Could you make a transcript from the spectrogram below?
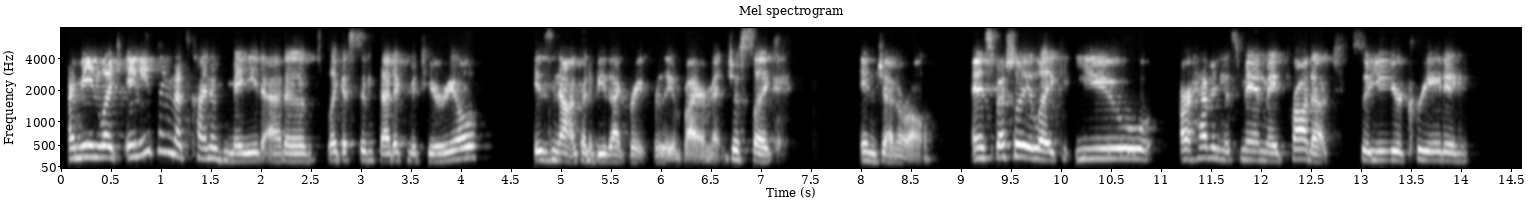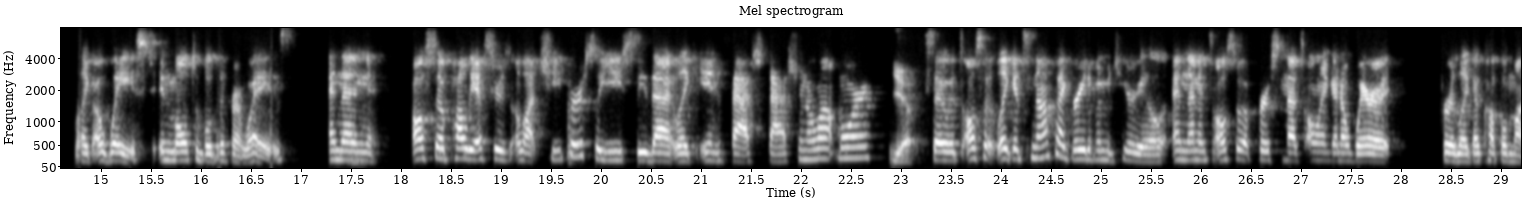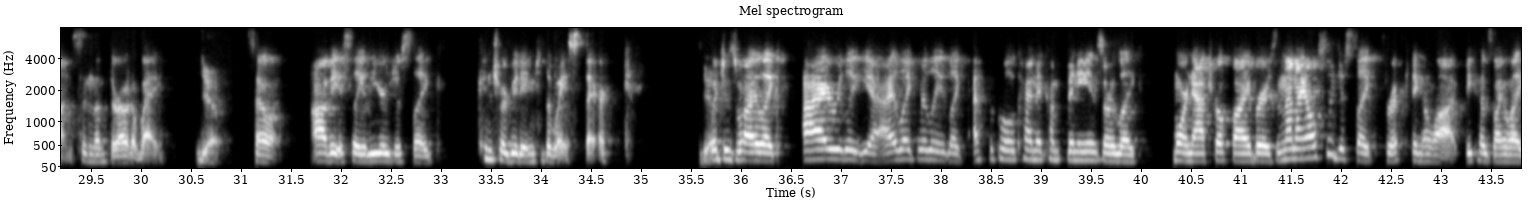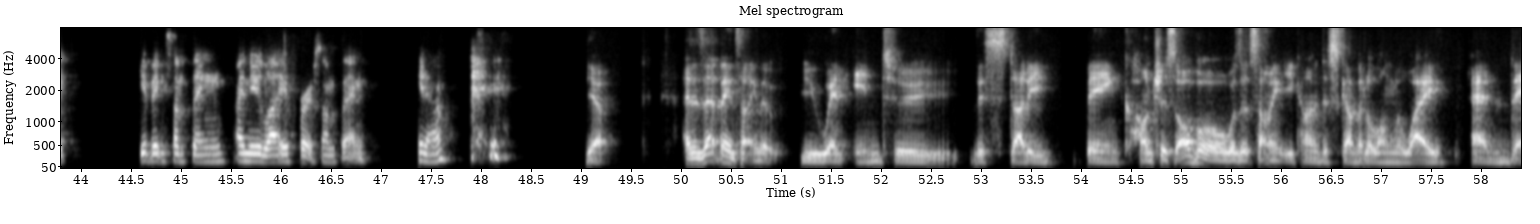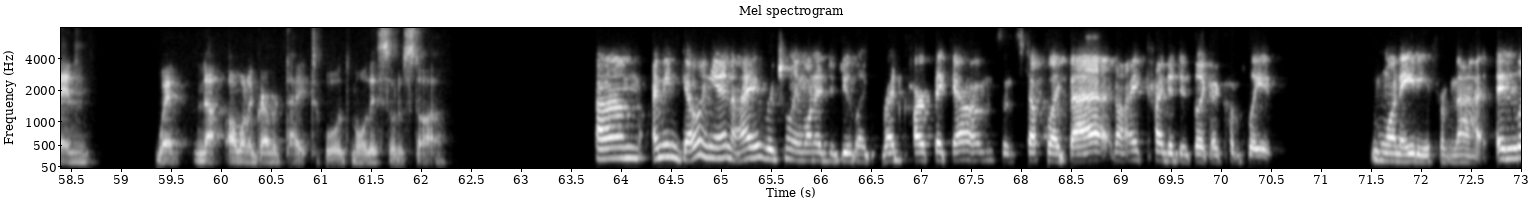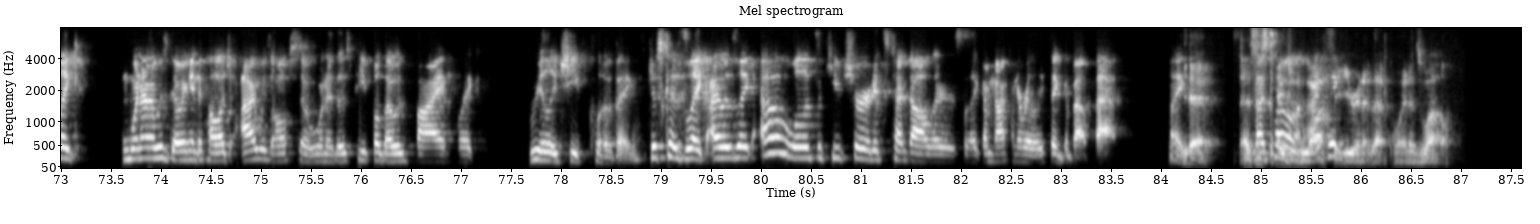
I mean like anything that's kind of made out of like a synthetic material is not going to be that great for the environment, just like in general. And especially like you are having this man-made product so you're creating like a waste in multiple different ways and then mm-hmm. also polyester is a lot cheaper so you see that like in fast fashion a lot more yeah so it's also like it's not that great of a material and then it's also a person that's only going to wear it for like a couple months and then throw it away yeah so obviously you're just like contributing to the waste there yeah. which is why like i really yeah i like really like ethical kind of companies or like more natural fibers. And then I also just like thrifting a lot because I like giving something a new life or something, you know? yeah. And has that been something that you went into this study being conscious of, or was it something that you kind of discovered along the way and then went, no, I want to gravitate towards more this sort of style? Um, I mean, going in, I originally wanted to do like red carpet gowns and stuff like that. And I kind of did like a complete 180 from that. And like when I was going into college, I was also one of those people that was buying like really cheap clothing just because like I was like, oh, well, it's a cute shirt. It's $10. Like, I'm not going to really think about that. Like, yeah, as a stage of life think, that you're in at that point as well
